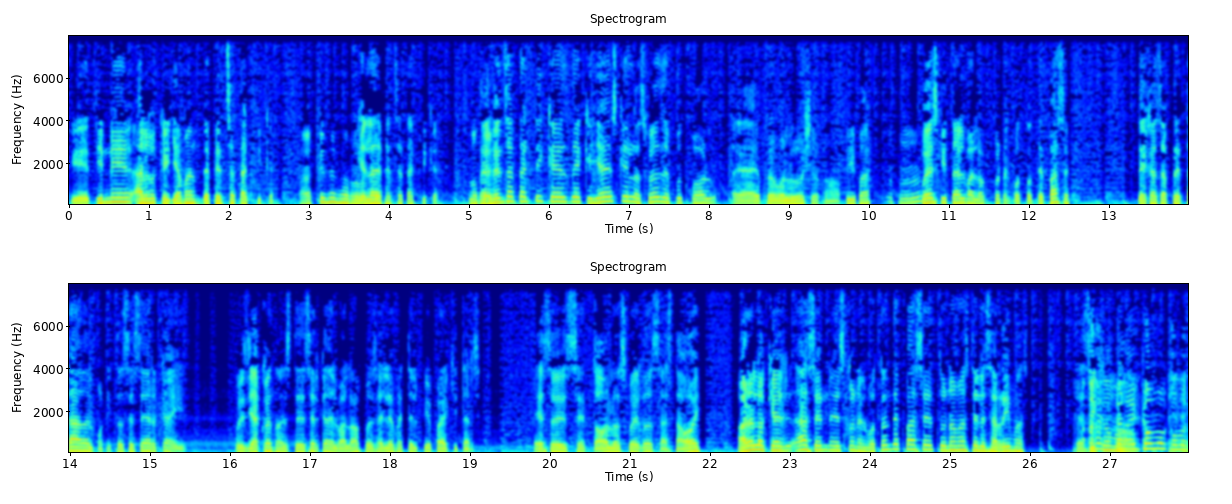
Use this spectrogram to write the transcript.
que tiene algo que llaman defensa táctica. Ah, ¿qué es eso? ¿Qué es la defensa táctica? No La sé. defensa táctica es de que ya es que en los juegos de fútbol, eh, Pro Evolution o FIFA, puedes quitar el balón con el botón de pase. Dejas apretado, el monito se acerca y pues ya cuando esté cerca del balón, pues ahí le mete el pie para quitarse. Eso es en todos los juegos hasta hoy. Ahora lo que hacen es con el botón de pase, tú nada más te les arrimas. Y así como... Como, como,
